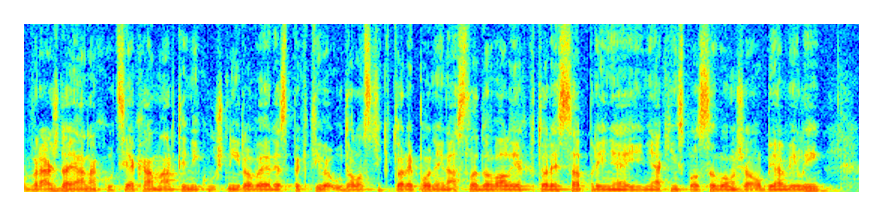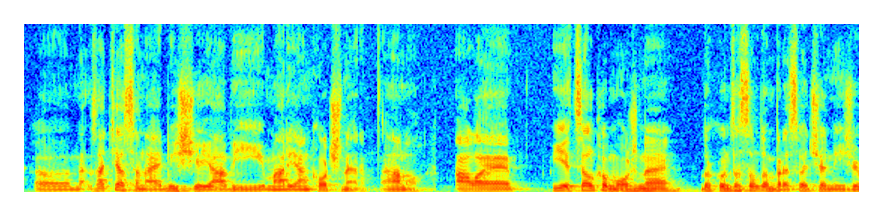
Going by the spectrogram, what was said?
vražda Jana Kuciaka a Martiny Kušnírovej, respektíve udalosti, ktoré po nej nasledovali a ktoré sa pri nej nejakým spôsobom že objavili, e, zatiaľ sa najbližšie javí Marian Kočner. Áno. Ale je celkom možné, dokonca som tam presvedčený, že,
